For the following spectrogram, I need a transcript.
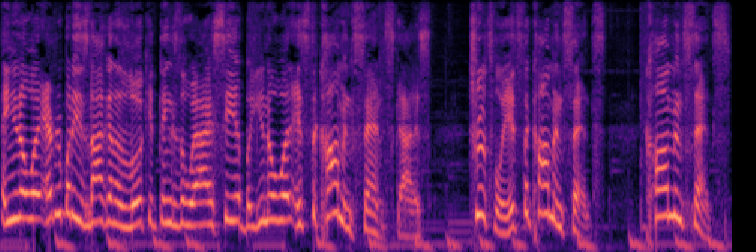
And you know what? Everybody's not going to look at things the way I see it, but you know what? It's the common sense, guys. Truthfully, it's the common sense. Common sense.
